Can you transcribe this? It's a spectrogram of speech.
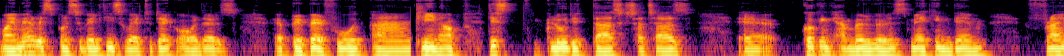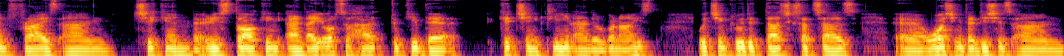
My main responsibilities were to take orders, uh, prepare food, and clean up. This included tasks such as uh, cooking hamburgers, making them, frying fries and chicken, uh, restocking, and I also had to keep the kitchen clean and organized, which included tasks such as uh, washing the dishes and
